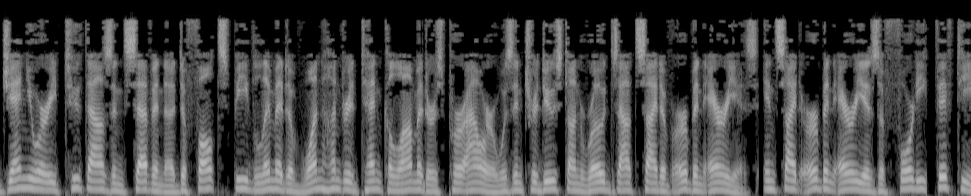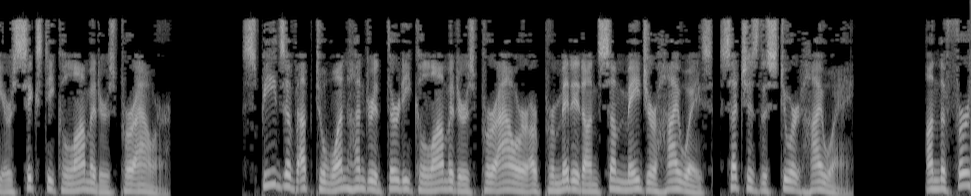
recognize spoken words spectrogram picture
January 2007 a default speed limit of 110 km per hour was introduced on roads outside of urban areas inside urban areas of 40, 50 or 60 km per hour. Speeds of up to 130 km per hour are permitted on some major highways, such as the Stuart Highway. On 1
